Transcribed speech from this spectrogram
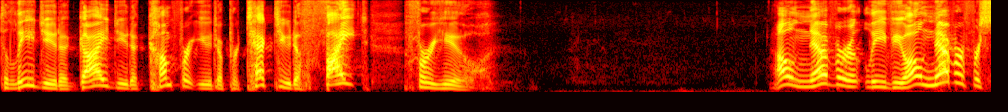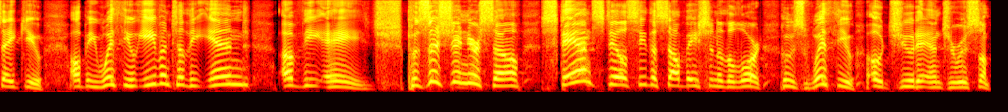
to lead you, to guide you, to comfort you, to protect you, to fight for you. I'll never leave you. I'll never forsake you. I'll be with you even to the end of the age. Position yourself, stand still, see the salvation of the Lord who's with you, O Judah and Jerusalem,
